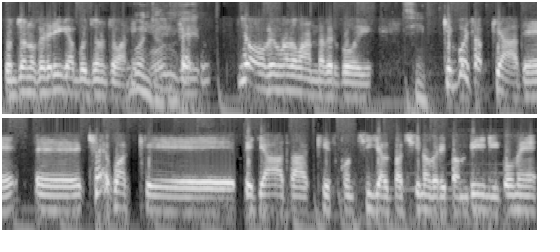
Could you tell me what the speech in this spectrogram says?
Buongiorno Federica, buongiorno Giovanni. Buongiorno. Buongiorno. Io avevo una domanda per voi. Sì. Che voi sappiate, eh, c'è qualche pediatra che sconsiglia il vaccino per i bambini come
